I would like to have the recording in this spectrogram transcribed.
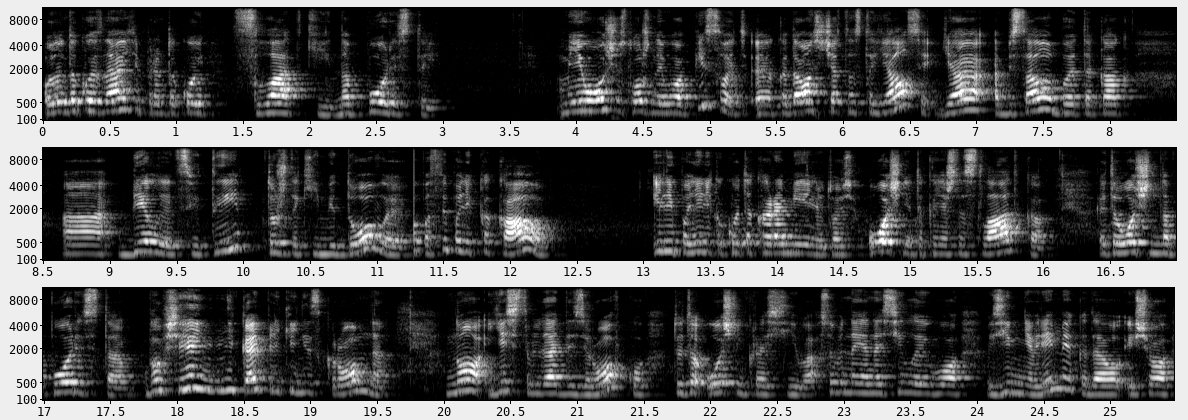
Он такой, знаете, прям такой сладкий, напористый. Мне очень сложно его описывать. Э, когда он сейчас настоялся, я описала бы это как а, белые цветы, тоже такие медовые, посыпали какао или полили какой-то карамелью, то есть очень это, конечно, сладко, это очень напористо, вообще ни капельки не скромно, но если соблюдать дозировку, то это очень красиво, особенно я носила его в зимнее время, когда еще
